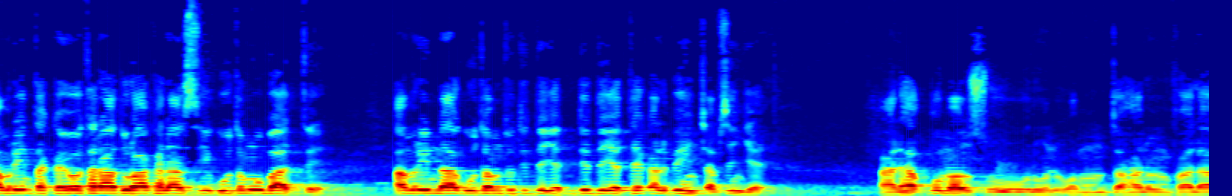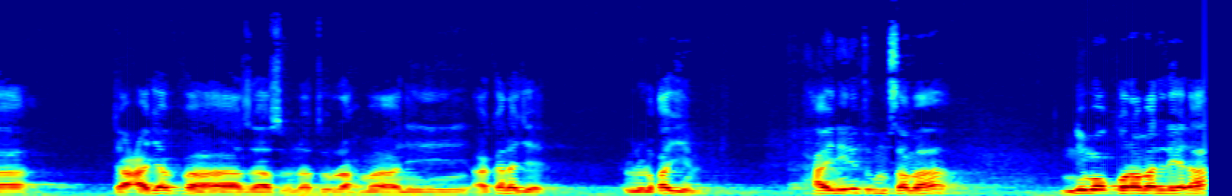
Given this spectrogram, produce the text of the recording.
أمرين تكيو ترى درا كان سي قوتمو باتي. أمرين نا قوتمتو دد يتك قلبي هنشاب سنجي الحق منصور وممتحن فلا تعجب فهذا سنة الرحمن. أكنجي ابن القيم. حينين تمسما نمو قرما ليلا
